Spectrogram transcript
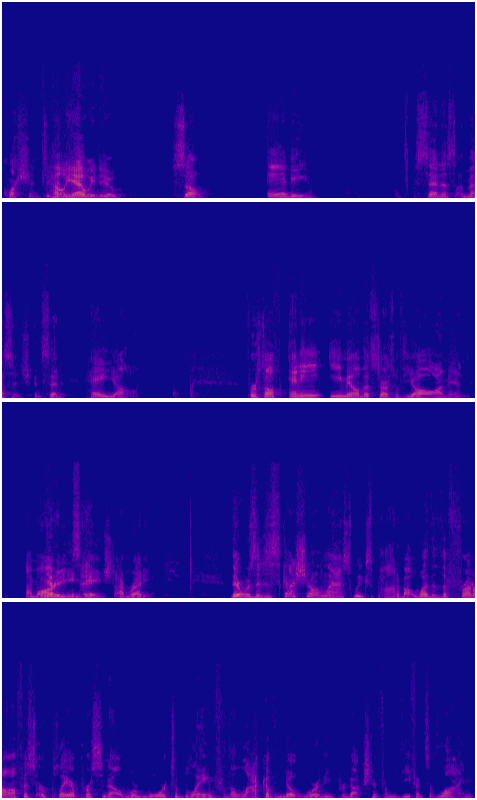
question. to Hell yeah, through. we do. So, Andy sent us a message and said, "Hey y'all. First off, any email that starts with y'all, I'm in. I'm already same. engaged. I'm ready." There was a discussion on last week's pod about whether the front office or player personnel were more to blame for the lack of noteworthy production from the defensive line,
